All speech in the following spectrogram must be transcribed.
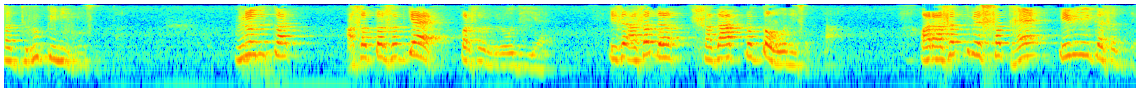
सदरूप भी नहीं हो सकता। विरोधित्व। असत और सत्य क्या है? परस्पर विरोधी है। इसे असत सदात्मक तो हो नहीं सकता। और असत्य में सत्य है, ये भी नहीं कह सकते।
